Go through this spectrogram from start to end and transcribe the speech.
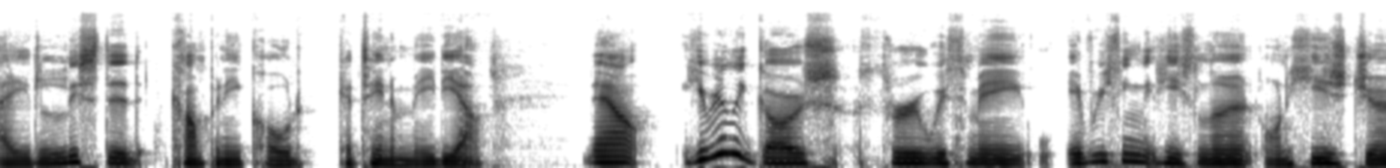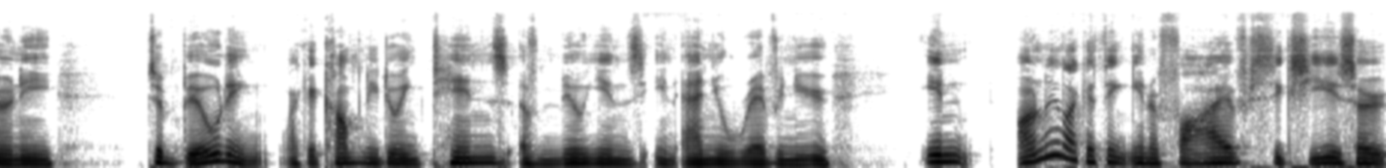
a listed company called Catena Media. Now, he really goes through with me everything that he's learned on his journey to building like a company doing tens of millions in annual revenue in only like I think you know five six years. So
